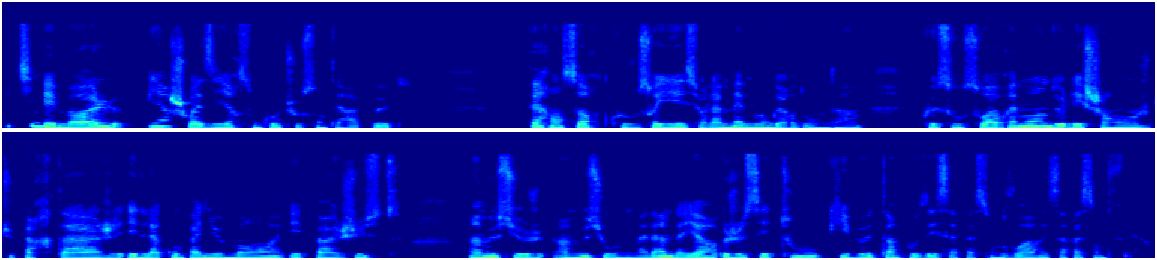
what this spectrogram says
petit bémol, bien choisir son coach ou son thérapeute, faire en sorte que vous soyez sur la même longueur d'onde, hein, que ce soit vraiment de l'échange, du partage et de l'accompagnement et pas juste un monsieur, un ou une madame d'ailleurs, je sais tout, qui veut t'imposer sa façon de voir et sa façon de faire.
